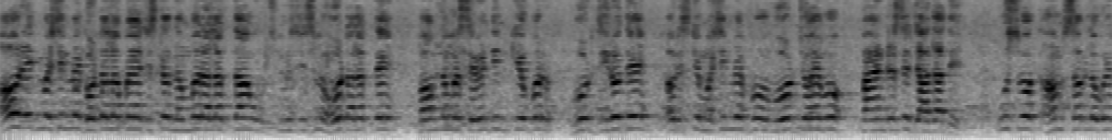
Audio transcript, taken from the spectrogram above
और एक मशीन में घोटाला पाया जिसका नंबर अलग था, उसमें जिसमें वोट अलग थे। फॉर्म नंबर 17 के ऊपर वोट ज़ीरो थे और इसके मशीन में वोट जो है वो 500 से ज़्यादा थे। उस वक्त हम सब लोगों ने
